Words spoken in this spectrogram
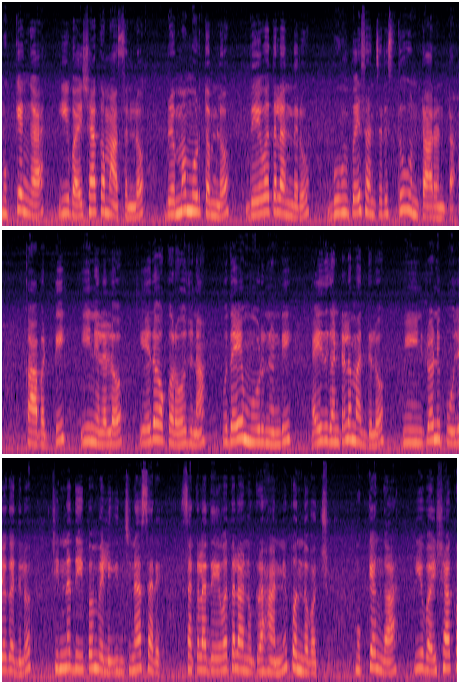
ముఖ్యంగా ఈ వైశాఖ మాసంలో బ్రహ్మముహూర్తంలో దేవతలందరూ భూమిపై సంచరిస్తూ ఉంటారంట. కాబట్టి ఈ నెలలో ఏదో ఒక రోజున ఉదయం మూడు నుండి ఐదు గంటల మధ్యలో మీ ఇంట్లోని పూజ గదిలో చిన్న దీపం వెలిగించినా సరే సకల దేవతల అనుగ్రహాన్ని పొందవచ్చు. ముఖ్యంగా ఈ వైశాఖ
